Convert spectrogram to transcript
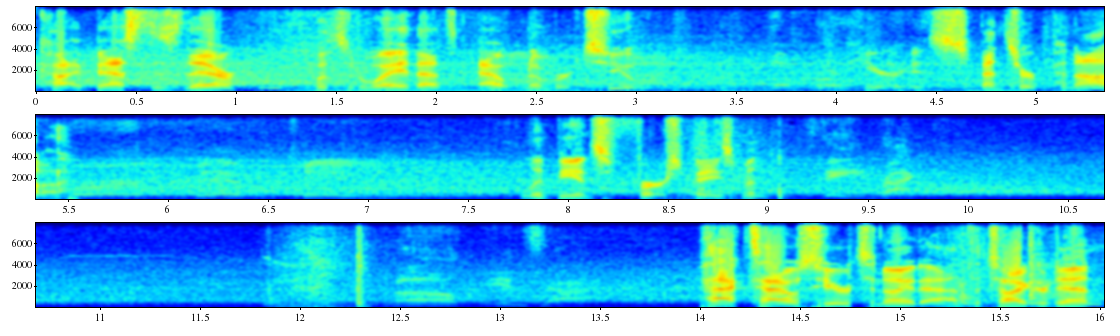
Kai Best is there. Puts it away. That's out number two. Here is Spencer Panada. Olympian's first baseman. Packed house here tonight at the Tiger Den.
